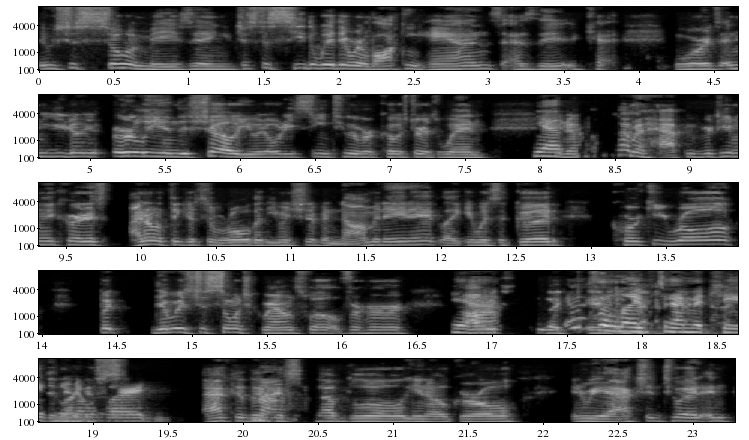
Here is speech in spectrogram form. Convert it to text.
it was just so amazing just to see the way they were locking hands as the awards. And you know, early in the show, you had already seen two of her co-stars win. Yeah. You know, I'm kind of happy for Jamie Lee Curtis. I don't think it's a role that even should have been nominated. Like it was a good, quirky role, but there was just so much groundswell for her. Yeah. Obviously, like It was a Angela lifetime acted achievement like a- award. acted like Come a snubbed little, you know, girl in reaction to it, and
